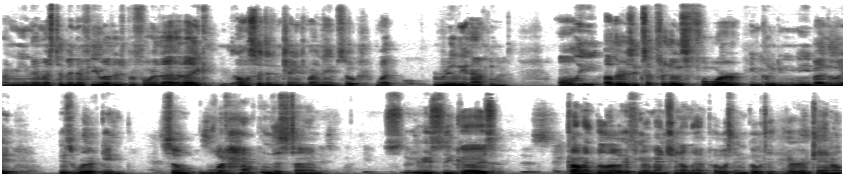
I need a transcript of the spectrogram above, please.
I mean, there must have been a few others before that, I also didn't change my name, so what really happened? All the others, except for those four, including me, by the way, is working. So, what happened this time? Seriously, guys. Comment below if you're mentioned on that post, and go to her channel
